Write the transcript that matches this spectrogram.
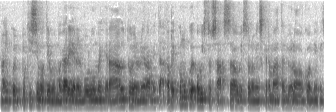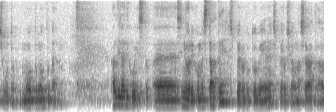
ma in quel pochissimo tempo magari era il volume che era alto e non era a metà. Vabbè, comunque ho visto Sassa, ho visto la mia schermata, il mio logo e mi è piaciuto, molto molto bello. Al di là di questo, eh, signori, come state? Spero tutto bene, spero sia una serata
